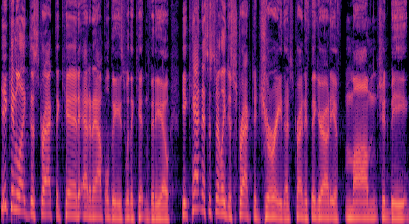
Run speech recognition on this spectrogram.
you can like distract a kid at an Applebee's with a kitten video. You can't necessarily distract a jury that's trying to figure out if mom should be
